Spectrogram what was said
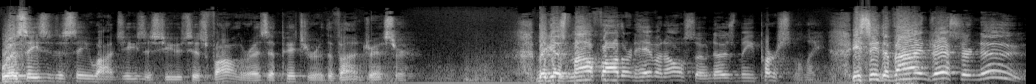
Well, it's easy to see why Jesus used his Father as a picture of the vine dresser. Because my Father in heaven also knows me personally. You see, the vine dresser knew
